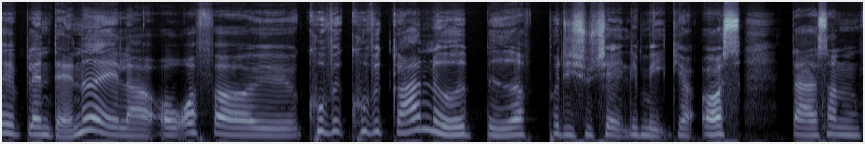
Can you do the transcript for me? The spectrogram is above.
øh, blandt andet, eller over for, øh, kunne, vi, kunne vi gøre noget bedre på de sociale medier? Også, der er sådan,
